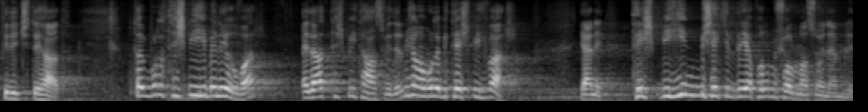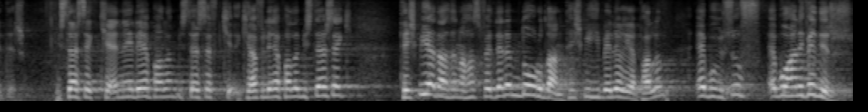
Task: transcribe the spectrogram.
fil ictihad. Tabi burada teşbihi var. Edat teşbih tasvir edilmiş ama burada bir teşbih var. Yani teşbihin bir şekilde yapılmış olması önemlidir. İstersek keneyle yapalım, istersek kafile yapalım, istersek teşbih edatını hasfedelim, doğrudan teşbihi belig yapalım. Ebu Yusuf Ebu Hanife'dir.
